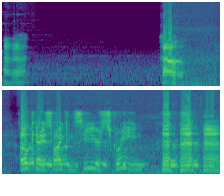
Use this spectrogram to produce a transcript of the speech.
that? Oh. Okay, so I can see your screen. yeah,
